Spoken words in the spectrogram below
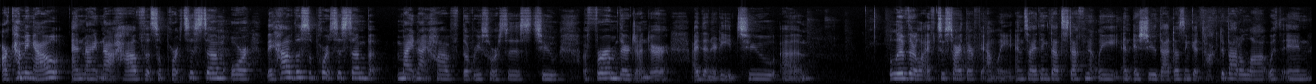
are coming out and might not have the support system, or they have the support system but might not have the resources to affirm their gender identity, to um, live their life, to start their family. And so I think that's definitely an issue that doesn't get talked about a lot within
